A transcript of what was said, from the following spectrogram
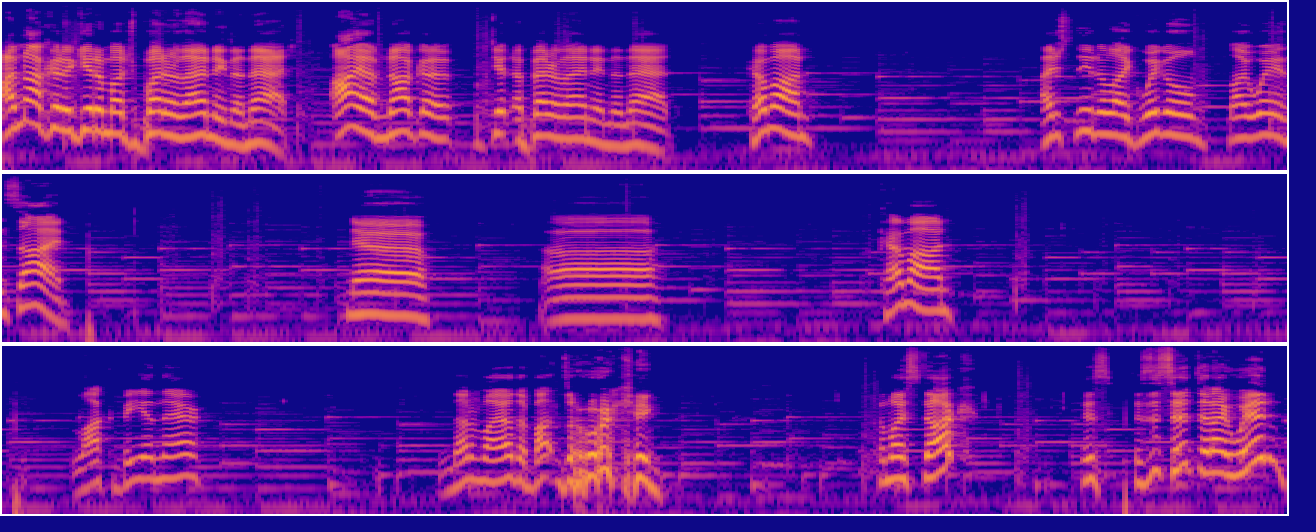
I'm not gonna get a much better landing than that. I am not gonna get a better landing than that. Come on. I just need to like wiggle my way inside. No. Uh. Come on. Lock B in there. None of my other buttons are working. Am I stuck? Is is this it? Did I win?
